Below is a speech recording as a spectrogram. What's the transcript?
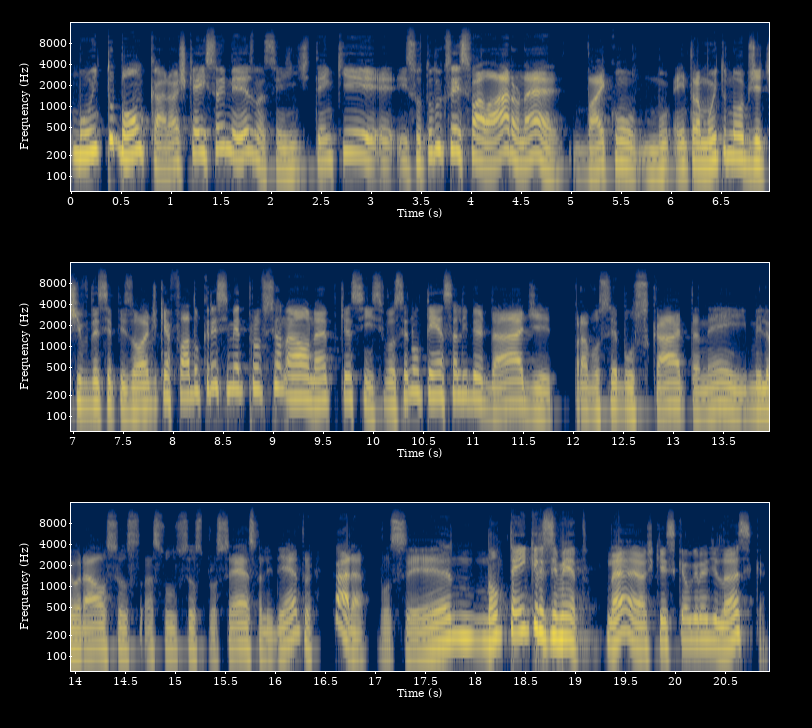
Muito bom, cara. Acho que é isso aí mesmo. Assim, a gente tem que. Isso tudo que vocês falaram, né? Vai com. Entra muito no objetivo desse episódio, que é falar do crescimento profissional, né? Porque assim, se você não tem essa liberdade para você buscar também e melhorar os seus, os seus processos ali dentro, cara, você não tem crescimento, né? Eu acho que esse que é o grande lance, cara.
